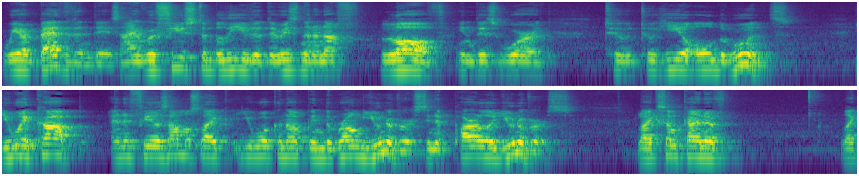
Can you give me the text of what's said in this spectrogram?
we are better than this. I refuse to believe that there isn't enough love in this world to, to heal all the wounds. You wake up and it feels almost like you woken up in the wrong universe, in a parallel universe. Like some kind of, like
